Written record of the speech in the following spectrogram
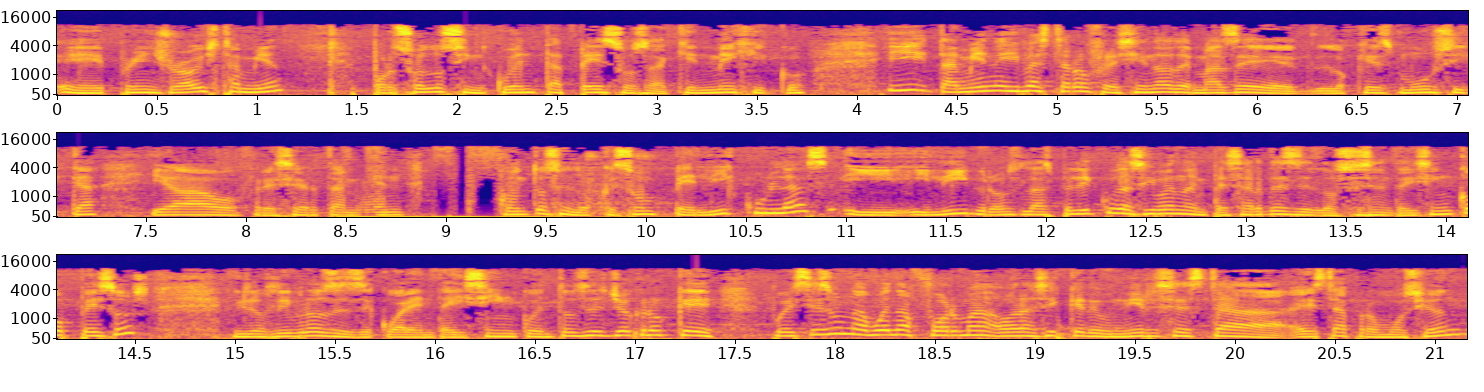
eh, Prince Royce también, por solo 50 pesos aquí en México. Y también iba a estar ofreciendo, además de lo que es música, iba a ofrecer también contos en lo que son películas y, y libros. Las películas iban a empezar desde los 65 pesos y los libros desde 45. Entonces yo creo que pues es una buena forma ahora sí que de unirse a esta, esta promoción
